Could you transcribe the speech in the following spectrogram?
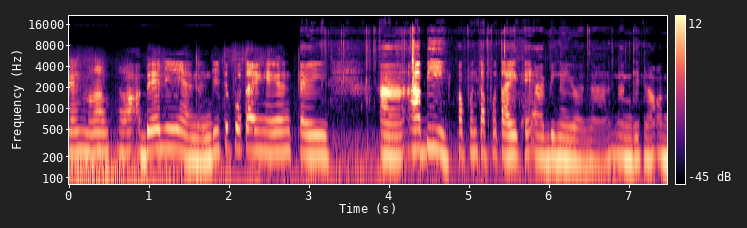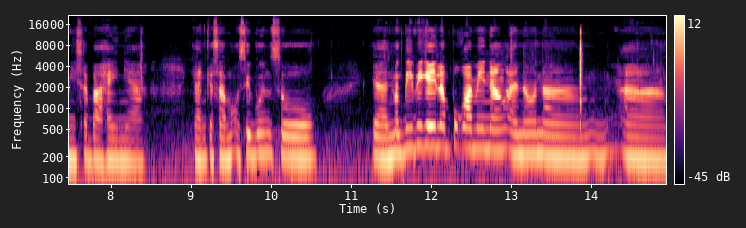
Ayan mga, mga abeli, yan. nandito po tayo ngayon kay ah, Abi. Papunta po tayo kay Abi ngayon. Na, nandito na kami sa bahay niya. Yan, kasama ko si Bunso. Yan, magbibigay lang po kami ng ano, ng um,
